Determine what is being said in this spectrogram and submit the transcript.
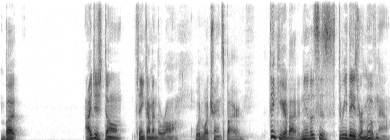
But i just don't think i'm in the wrong with what transpired. Thinking about it you know this is 3 days removed now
